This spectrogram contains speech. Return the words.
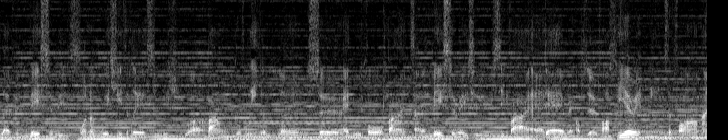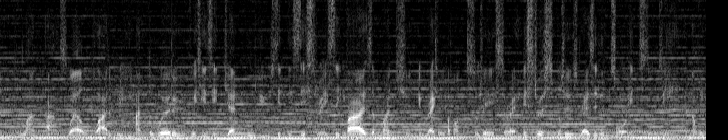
11 vaccaries, one of which is the place to which you are bound. Roughly, the learned Sir Edward Court finds a vaccary to signify a dairy, observe off. Here it means a farm and land as well, Reeve, and the word which is in general use in this district, signifies a mansion erected upon such vaccary. Mistress Nutter's residence, for instance, nothing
